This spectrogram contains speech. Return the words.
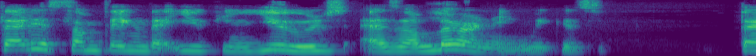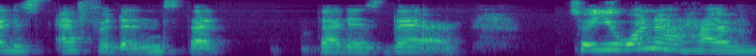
that is something that you can use as a learning because that is evidence that that is there. So you want to have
